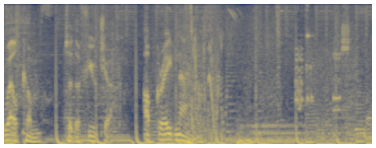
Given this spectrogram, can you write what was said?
Welcome to the future. Upgrade now. you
